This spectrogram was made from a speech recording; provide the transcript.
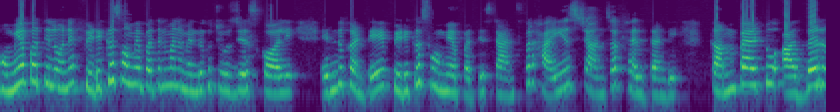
హోమియోపతిలోనే ఫిడికస్ హోమియోపతిని మనం ఎందుకు చూస్ చేసుకోవాలి? ఎందుకంటే Fiticus homeopathy stands for highest chance of health అండి. Compare to other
